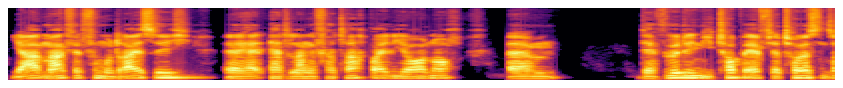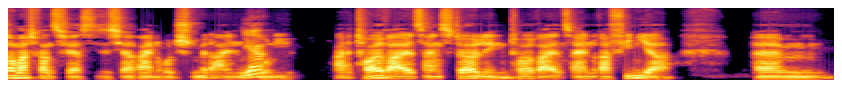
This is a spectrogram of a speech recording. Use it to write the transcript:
ja, Marktwert 35, äh, er hatte lange Vertrag bei Lyon noch. Ähm, der würde in die Top 11 der teuersten Sommertransfers dieses Jahr reinrutschen mit allen ja. Boni. Äh, teurer als ein Sterling, teurer als ein Rafinha. Ähm,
